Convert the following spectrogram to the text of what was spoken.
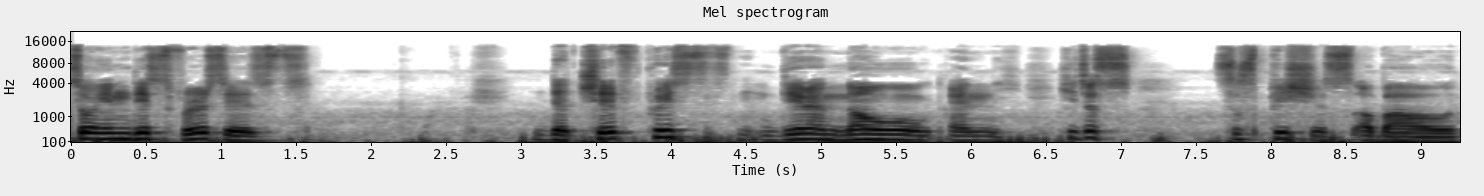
So in these verses, the chief priest didn't know, and he just suspicious about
